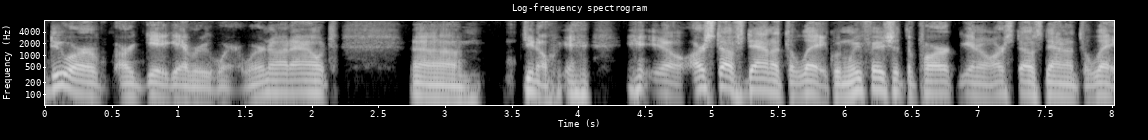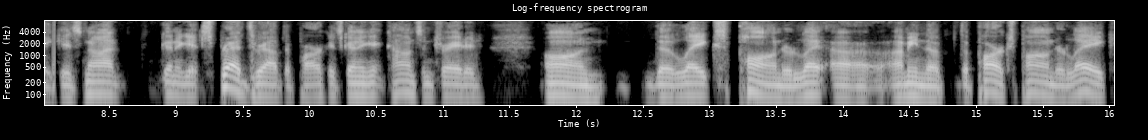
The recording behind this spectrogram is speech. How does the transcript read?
do our our gig everywhere. We're not out um you know you know our stuff's down at the lake. When we fish at the park you know our stuff's down at the lake. It's not going to get spread throughout the park. It's going to get concentrated on the lake's pond or lake uh, i mean the the park's pond or lake.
